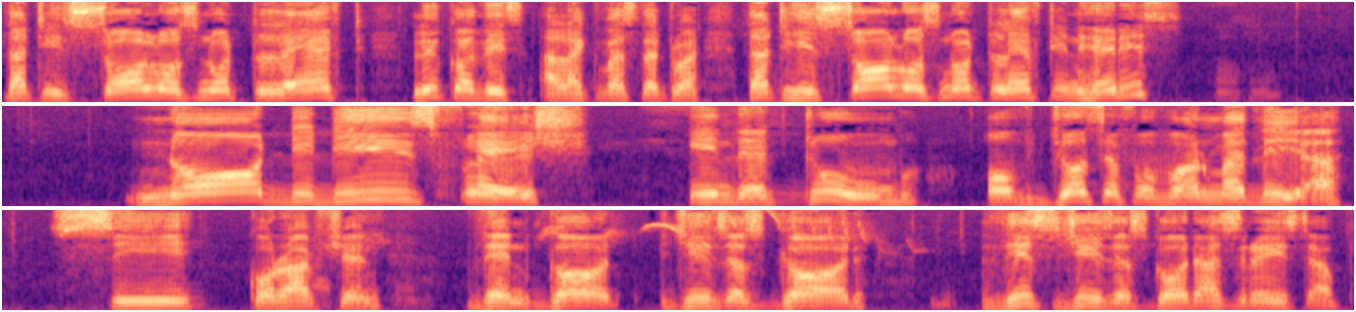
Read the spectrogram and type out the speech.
that his soul was not left. Look at this. I like verse that one. That his soul was not left in Hades, nor did his flesh in the tomb of Joseph of Arimathea see corruption. Then God, Jesus, God, this Jesus God has raised up,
